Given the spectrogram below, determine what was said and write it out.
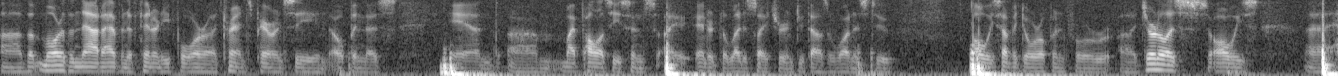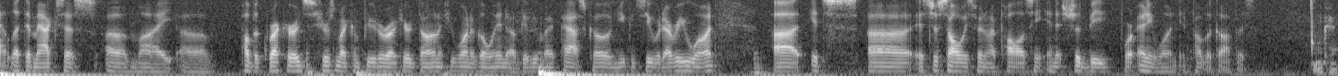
Uh, but more than that, I have an affinity for uh, transparency and openness. And um, my policy since I entered the legislature in 2001 is to always have a door open for uh, journalists, always uh, let them access uh, my uh, public records. Here's my computer right here, Don. If you want to go in, I'll give you my passcode, and you can see whatever you want. Uh, it's uh, it's just always been my policy, and it should be for anyone in public office. Okay.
